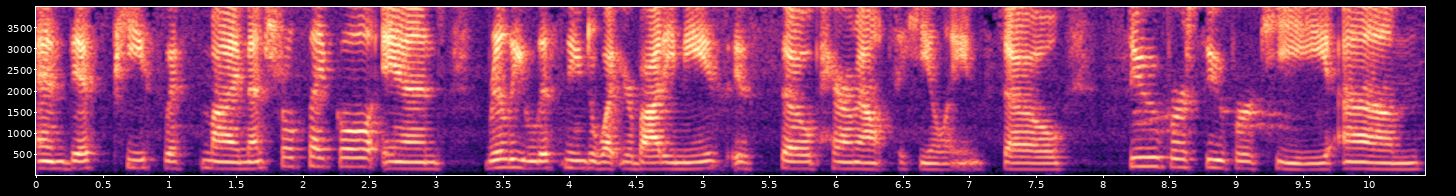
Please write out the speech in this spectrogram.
and this piece with my menstrual cycle and really listening to what your body needs is so paramount to healing. So super super key. Um,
